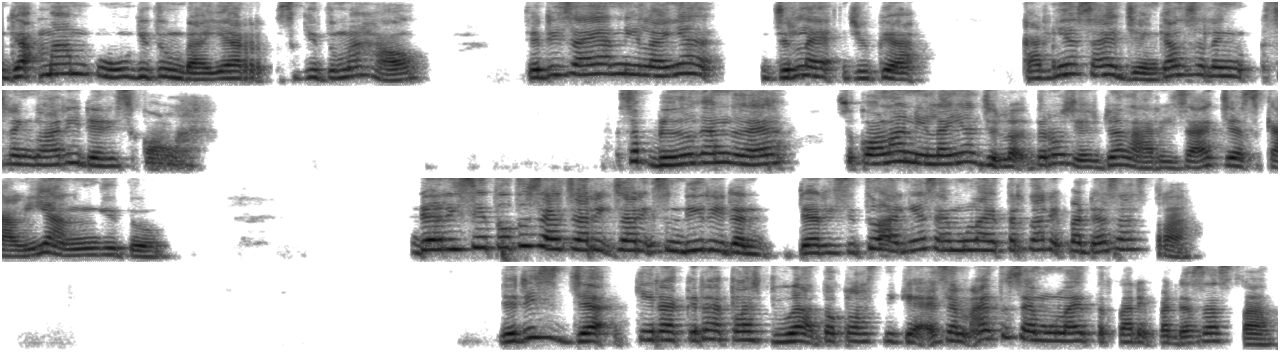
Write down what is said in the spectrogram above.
nggak mampu gitu bayar segitu mahal. Jadi saya nilainya jelek juga. Karena saya jengkel sering sering lari dari sekolah. Sebel kan saya sekolah nilainya jelek terus ya udah lari saja sekalian gitu. Dari situ tuh saya cari-cari sendiri dan dari situ akhirnya saya mulai tertarik pada sastra jadi sejak kira-kira kelas 2 atau kelas 3 SMA itu saya mulai tertarik pada sastra.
